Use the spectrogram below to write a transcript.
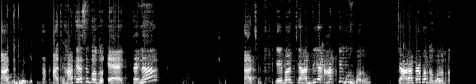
আচ্ছা দুই আচ্ছা হাতে আছে কত? এক, তাই না? আচ্ছা এবার চার দিয়ে আটকে গুণ করো। চার আটা কত বলো তো?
